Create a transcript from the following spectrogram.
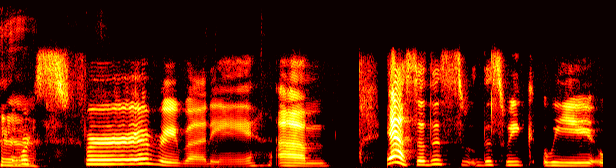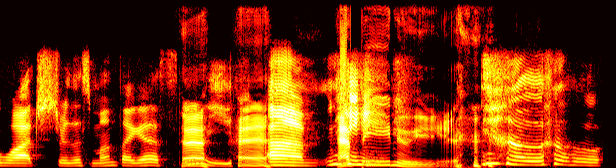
It works for everybody. Um, yeah. So this this week we watched, or this month, I guess. Um, Happy New Year. it's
